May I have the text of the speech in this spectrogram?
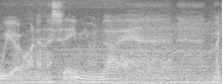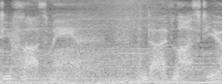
We are one and the same, you and I. But you've lost me, and I've lost you.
